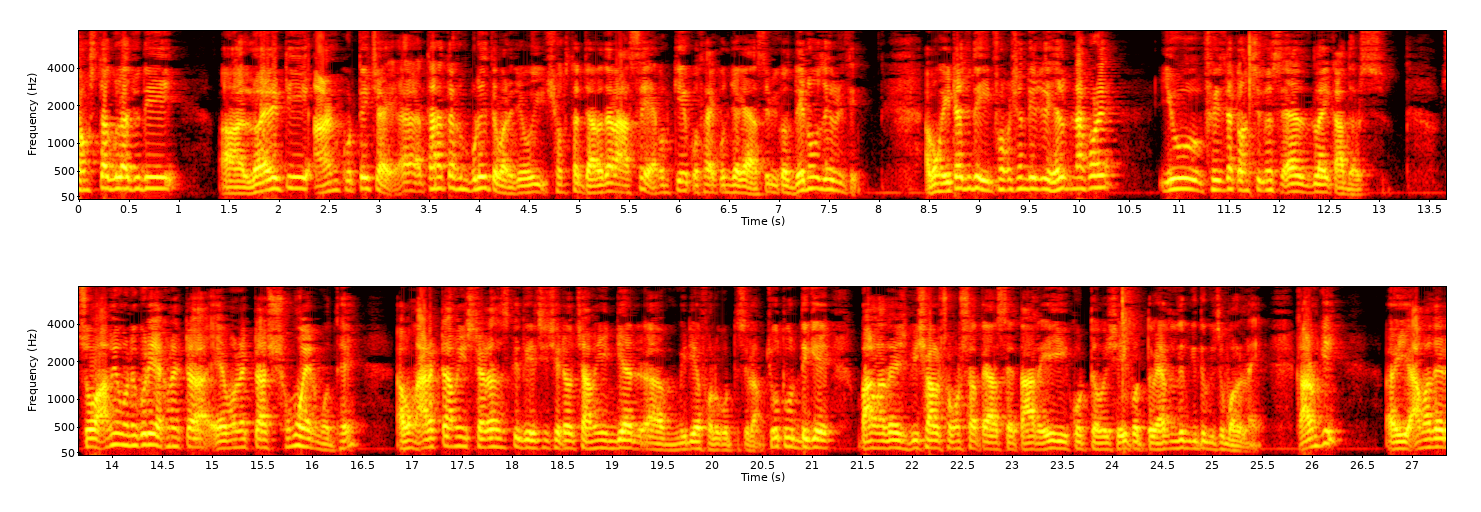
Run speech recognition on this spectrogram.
সংস্থাগুলা যদি লয়ালিটি আর্ন করতে চায় তারা তো এখন বলে দিতে পারে যে, ওই সংস্থার যারা যারা আছে, এখন কে কোথায় কোন জায়গায় আছে? বিকজ দে নোজ এভরিথিং এবং এটা যদি ইনফরমেশন দিয়ে যদি হেল্প না করে you face the consequence as like others so আমি মনে করি এখন একটা, এমন একটা সময়ের মধ্যে, এবং আরেকটা আমি স্ট্যাটাস আজকে দিয়েছি, সেটা হচ্ছে আমি ইন্ডিয়ার মিডিয়া ফলো করতেছিলাম। চতুর্দিকে বাংলাদেশ বিশাল সমস্যাতে আছে, তার এই করতে হবে, সেই করতে হবে, এতদিন কিন্তু কিছু বলে নাই। কারণ কি? এই আমাদের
